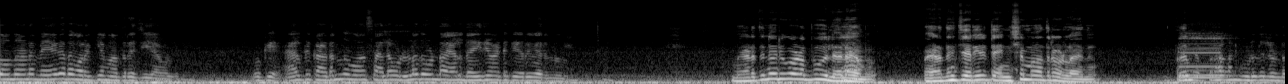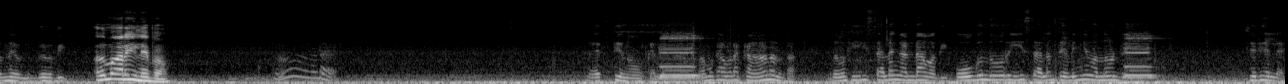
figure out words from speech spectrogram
തോന്നുകയാണ് വേഗത കുറയ്ക്കുക മാത്രമേ ചെയ്യാവുള്ളൂ. ഓക്കെ അയാൾക്ക് കടന്നു പോകാൻ സ്ഥലം ഉള്ളത് കൊണ്ട് അയാൾ ധൈര്യമായിട്ട് കയറി വരുന്നത് മേഡത്തിന് ഒരു കുഴപ്പമില്ല അല്ലേ മേഡത്തിന് ചെറിയ ടെൻഷൻ മാത്രമേ ഉള്ളായിരുന്നു. കൂടുതലുണ്ടെന്നേ ഉള്ളൂ ധൃതി. അത് മാറിയില്ലേ ഇപ്പൊ? എത്തി നോക്കല്ലേ. നമുക്ക് അവിടെ കാണണ്ട. നമുക്ക് ഈ സ്ഥലം കണ്ടാൽ മതി. പോകും ഈ സ്ഥലം തെളിഞ്ഞു വന്നോണ്ടിരിക്കും. ശരിയല്ലേ?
